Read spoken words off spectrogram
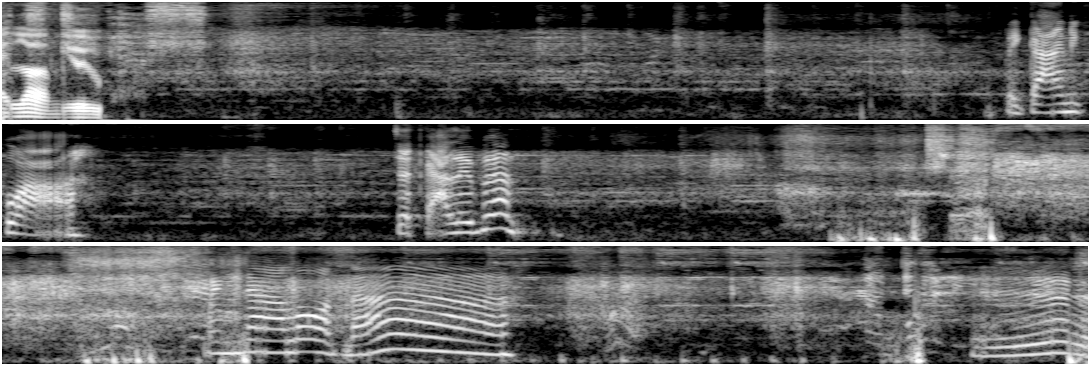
I love you. ไปกลางดีกว่า จัดการเลยเพื่อนไม่น่ารอดนะ เออ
